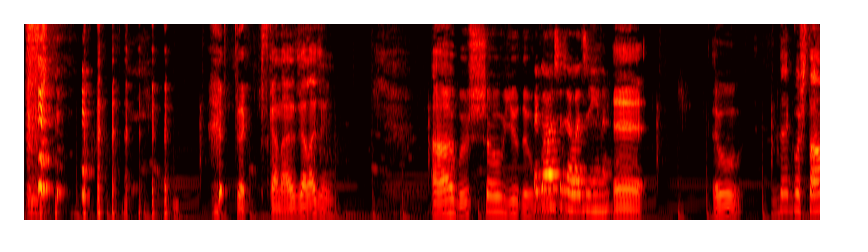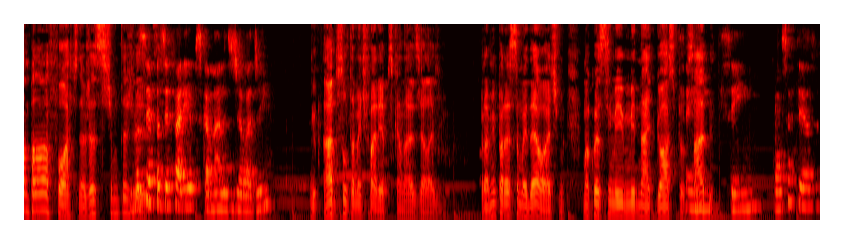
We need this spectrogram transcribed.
Psicanálise de Aladim. I will show you the Você gosta de Aladdin, né? É, eu é, gostar é uma palavra forte, né? Eu já assisti muitas E vezes. você, você faria psicanálise de Aladdin? Eu absolutamente faria psicanálise de Aladdin. Pra mim parece ser uma ideia ótima. Uma coisa assim meio Midnight Gospel, Sim, sabe? Sim, com certeza.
